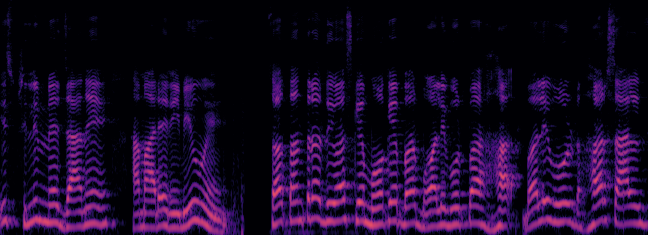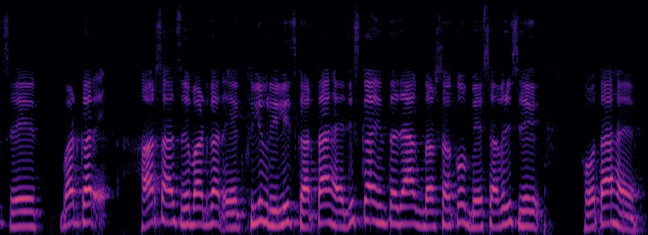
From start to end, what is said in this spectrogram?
इस फ़िल्म में जाने हमारे रिव्यू में। स्वतंत्र दिवस के मौके पर बॉलीवुड पर बॉलीवुड हर साल से बढ़कर हर साल से बढ़कर एक फ़िल्म रिलीज़ करता है, जिसका इंतज़ार दर्शकों बेसब्री से होता है।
